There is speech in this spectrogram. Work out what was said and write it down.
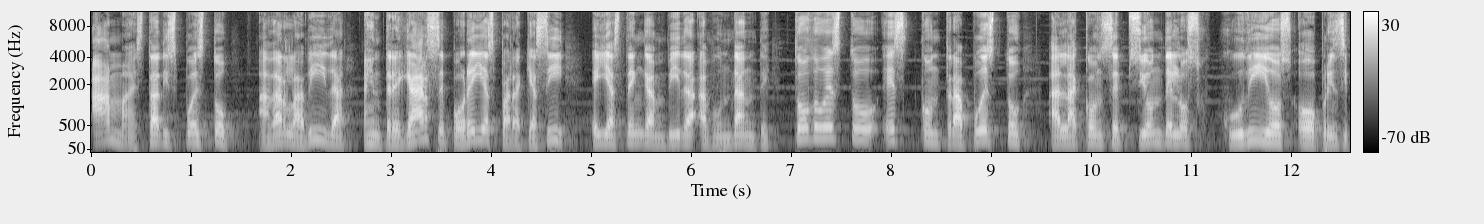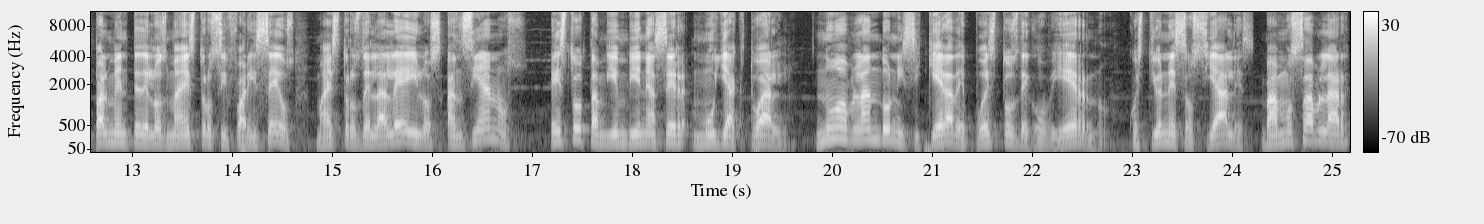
ama, está dispuesto a dar la vida, a entregarse por ellas para que así ellas tengan vida abundante. Todo esto es contrapuesto a la concepción de los judíos o principalmente de los maestros y fariseos, maestros de la ley y los ancianos. Esto también viene a ser muy actual, no hablando ni siquiera de puestos de gobierno cuestiones sociales. Vamos a hablar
